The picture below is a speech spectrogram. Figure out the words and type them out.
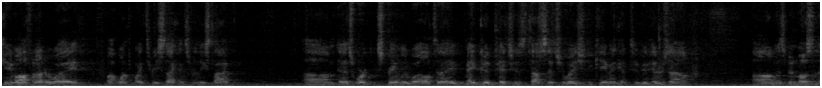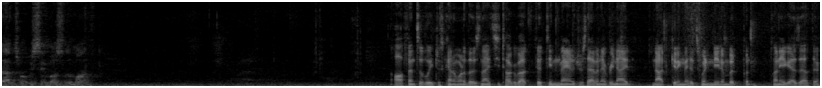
get him off and underway, about one point three seconds release time. Um, and it's worked extremely well today, made good pitches, tough situation. He came in, got two good hitters out. Um, it's been most of that, it's what we've seen most of the month. Offensively, just kind of one of those nights you talk about 15 managers having every night, not getting the hits when you need them, but putting plenty of guys out there.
